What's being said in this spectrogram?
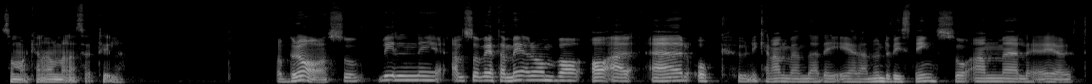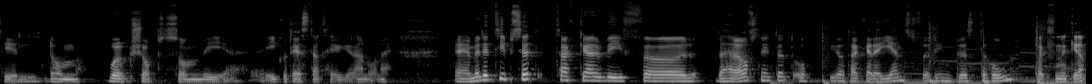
som man kan anmäla sig till. Vad bra. Så vill ni alltså veta mer om vad AR är och hur ni kan använda det i er undervisning så anmäl er till de workshops som vi eh, IKT-strateger anordnar. Eh, Med det tipset tackar vi för det här avsnittet och jag tackar dig Jens för din presentation. Tack så mycket!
